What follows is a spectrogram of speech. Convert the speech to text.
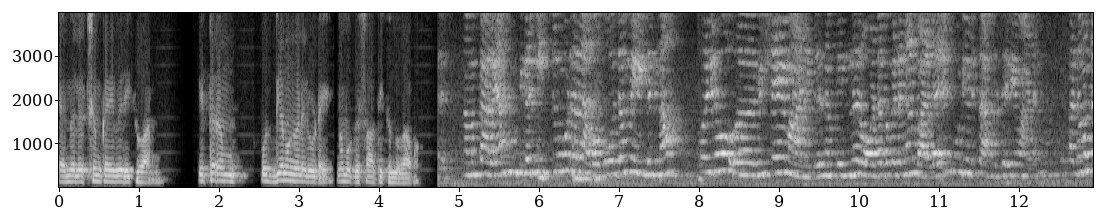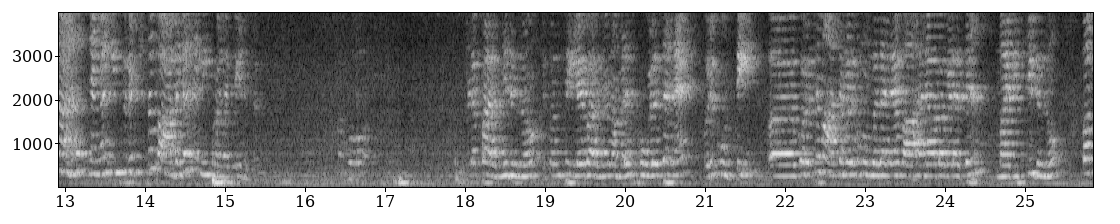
എന്ന ലക്ഷ്യം കൈവരിക്കുവാൻ ഇത്തരം ഉദ്യമങ്ങളിലൂടെ നമുക്ക് സാധിക്കുന്നതാവാം. നമുക്കറിയാം കുട്ടികൾക്ക് ഏറ്റവും കൂടുതൽ അവബോധം വേണ്ടുന്ന ഒരു വിഷയമാണിത്. നമുക്ക് ഇന്ന് റോഡ് അപകടങ്ങൾ വളരെ കൂടിയ ഒരു സാഹചര്യമാണ്. അതുകൊണ്ടാണ് ഞങ്ങൾ ഈ സുരക്ഷിത പാതകൾ എന്നീ പ്രൊജക്ട് എടുത്തത് അപ്പോ ഇവിടെ പറഞ്ഞിരുന്നു ഇപ്പം ശ്രീലേ പറഞ്ഞു നമ്മുടെ സ്കൂളിൽ തന്നെ ഒരു കുട്ടി കുറച്ച് മാസങ്ങൾക്ക് മുമ്പ് തന്നെ വാഹനാപകടത്തിൽ മരിച്ചിരുന്നു. അപ്പം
